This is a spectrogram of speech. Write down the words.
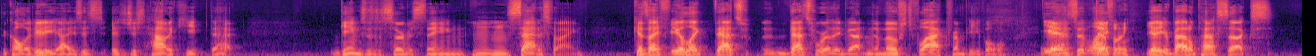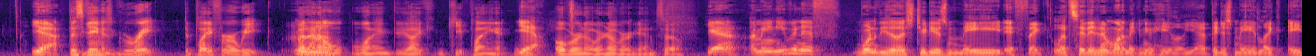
the Call of Duty guys is is just how to keep that games as a service thing satisfying. Because I feel like that's that's where they've gotten the most flack from people. Yeah, is that like definitely. yeah, your battle pass sucks Yeah, this game is great to play for a week, but I don't want to like keep playing it Mm-hmm. yeah. over and over and over again. So Yeah, I mean, even if one of these other studios made, if like, let's say they didn't want to make a new Halo yet, they just made like a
